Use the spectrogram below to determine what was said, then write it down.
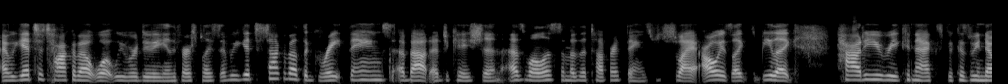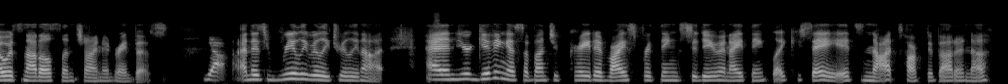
and we get to talk about what we were doing in the first place and we get to talk about the great things about education as well as some of the tougher things which is why i always like to be like how do you reconnect because we know it's not all sunshine and rainbows yeah. And it's really really truly not. And you're giving us a bunch of great advice for things to do and i think like you say it's not talked about enough.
